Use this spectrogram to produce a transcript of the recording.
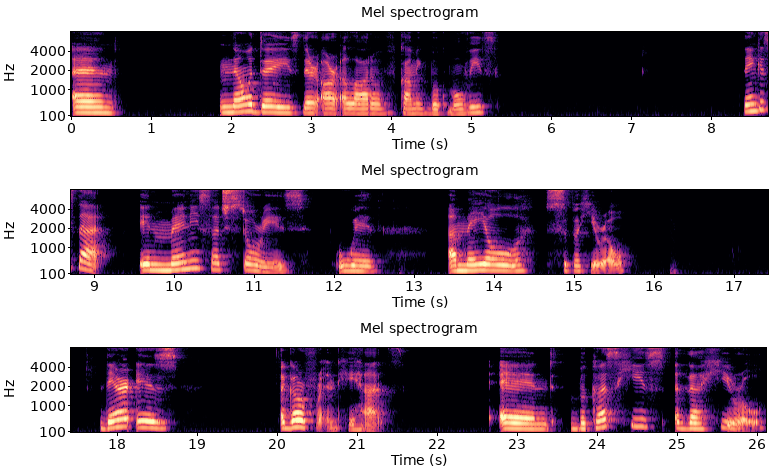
And nowadays, there are a lot of comic book movies. Thing is that in many such stories with a male superhero, there is a girlfriend he has. And because he's the hero,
